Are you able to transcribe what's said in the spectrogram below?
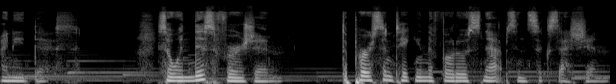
I need this. So in this version, person taking the photo snaps in succession,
